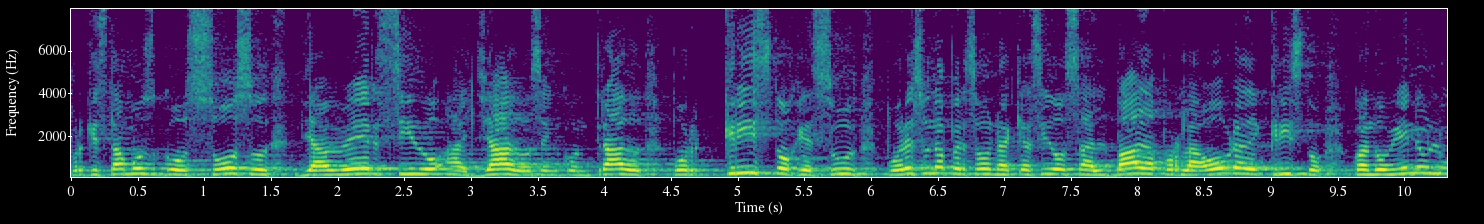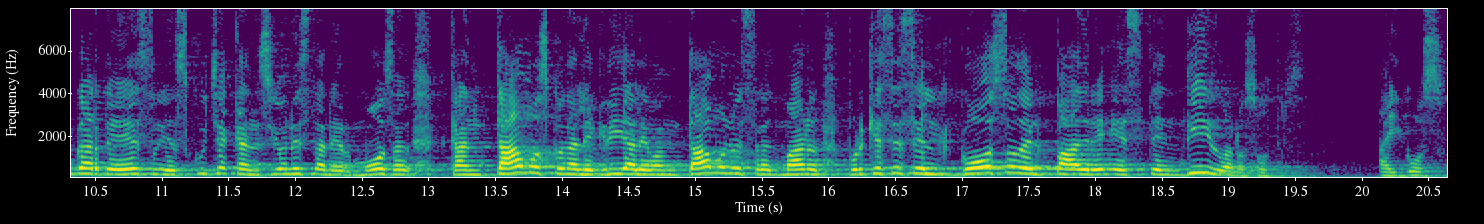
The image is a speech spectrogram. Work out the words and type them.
Porque estamos gozosos de haber sido hallados, encontrados por Cristo Jesús. Por eso una persona que ha sido salvada por la obra de Cristo, cuando viene a un lugar de esto y escucha canciones tan hermosas, cantamos con alegría, levantamos nuestras manos, porque ese es el gozo del Padre extendido a nosotros. Hay gozo.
